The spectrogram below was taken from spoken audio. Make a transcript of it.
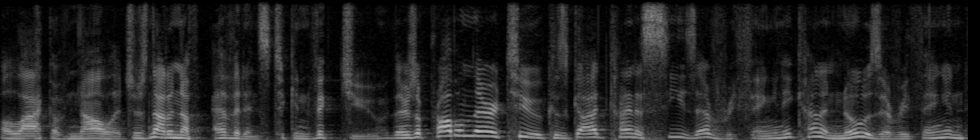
a lack of knowledge. There's not enough evidence to convict you. There's a problem there too, because God kind of sees everything and He kind of knows everything. And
